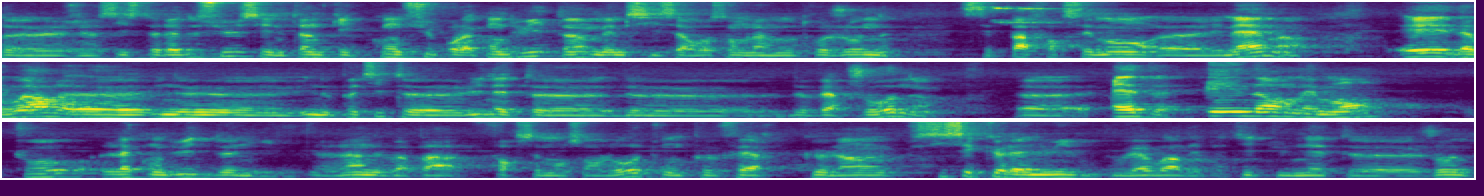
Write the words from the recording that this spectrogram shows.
euh, j'insiste là-dessus, c'est une teinte qui est conçue pour la conduite, hein, même si ça ressemble à un autre jaune, c'est pas forcément euh, les mêmes, et d'avoir euh, une, une, petite lunette de, de verre jaune aide énormément pour la conduite de nuit. L'un ne va pas forcément sans l'autre, on peut faire que l'un, si c'est que la nuit, vous pouvez avoir des petites lunettes euh, jaunes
